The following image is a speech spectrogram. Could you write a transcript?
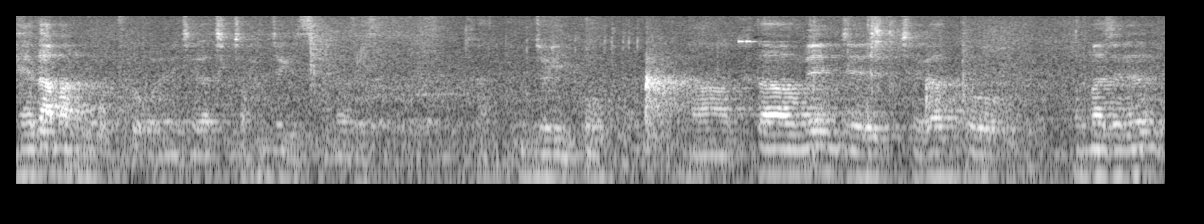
대담하는 그 프로그램에 제가 직접 한 적이 있습니다. 그래서 본 적이 있고 아, 그 다음에 이제 제가 또 얼마 전에는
